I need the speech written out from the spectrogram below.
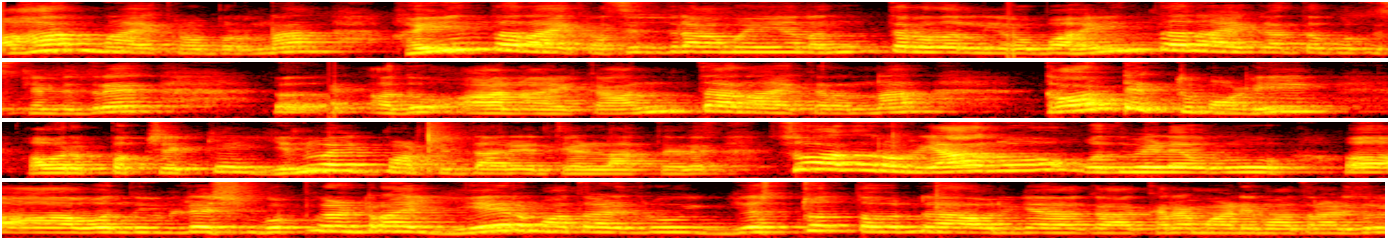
ಮಹಾನ್ ನಾಯಕರೊಬ್ಬರನ್ನ ಹೈಂದ ನಾಯಕರು ಸಿದ್ದರಾಮಯ್ಯ ನಂತರದಲ್ಲಿ ಒಬ್ಬ ಹೈಂದ ನಾಯಕ ಅಂತ ಗುರುತಿಸ್ಕೊಂಡಿದ್ರೆ ಅದು ಆ ನಾಯಕ ಅಂಥ ನಾಯಕರನ್ನು ಕಾಂಟ್ಯಾಕ್ಟ್ ಮಾಡಿ ಅವರ ಪಕ್ಷಕ್ಕೆ ಇನ್ವೈಟ್ ಮಾಡ್ತಿದ್ದಾರೆ ಅಂತ ಹೇಳಲಾಗ್ತಾ ಇದೆ. ಸೊ ಹಾಗಾದ್ರೆ ಅವ್ರು ಯಾರು? ಒಂದು ವೇಳೆ ಅವರು, ಆ ಒಂದು ಇನ್ವಿಟೇಷನ್ ಒಪ್ಕೊಂಡ್ರ ಏನು ಮಾತಾಡಿದ್ರು? ಎಷ್ಟೊತ್ತು ಅವ್ರನ್ನ ಅವರಿಗೆ ಕರೆ ಮಾಡಿ ಮಾತನಾಡಿದ್ರು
